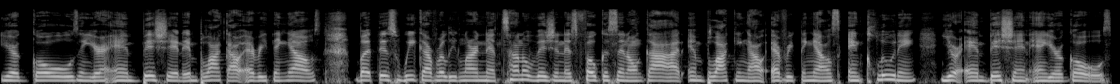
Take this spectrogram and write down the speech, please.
your goals and your ambition and block out everything else. But this week, I really learned that tunnel vision is focusing on God and blocking out everything else, including your ambition and your goals.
